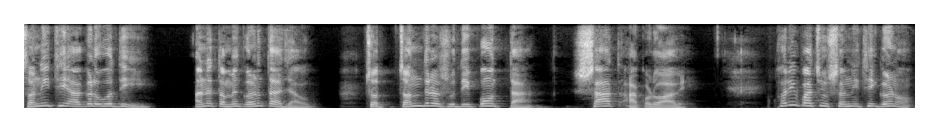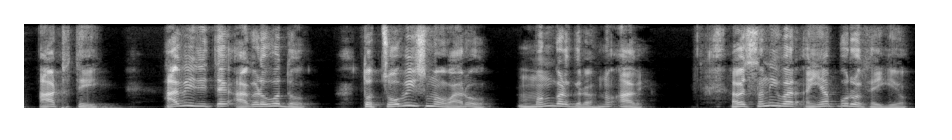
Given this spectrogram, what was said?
શનિથી આગળ વધી અને તમે ગણતા જાઓ તો ચંદ્ર સુધી પહોંચતા સાત આંકડો આવે. ફરી પાછું શનિથી ગણો આઠથી. આવી રીતે આગળ વધો, તો ચોવીસમો વારો મંગળ ગ્રહનો આવે. હવે શનિવાર અહીંયા પૂરો થઈ ગયો.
